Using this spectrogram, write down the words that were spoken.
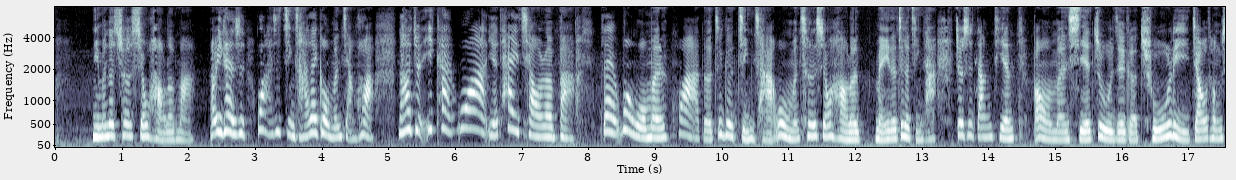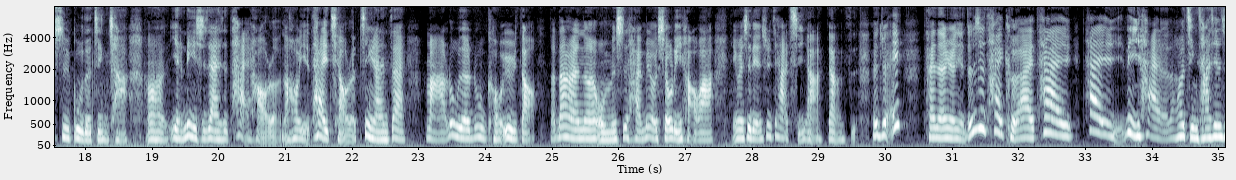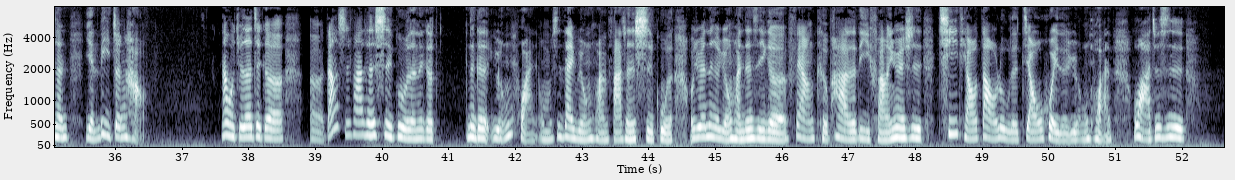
你们的车修好了吗？”然后一看是哇，是警察在跟我们讲话。然后就一看哇，也太巧了吧！在问我们话的这个警察，问我们车修好了没的这个警察，就是当天帮我们协助这个处理交通事故的警察啊，眼力实在是太好了，然后也太巧了，竟然在马路的路口遇到。那当然呢，我们是还没有修理好啊，因为是连续假期啊，这样子就觉得诶，台南人也真是太可爱，太太厉害了。然后警察先生眼力真好。那我觉得这个呃，当时发生事故的那个那个圆环，我们是在圆环发生事故的。我觉得那个圆环真是一个非常可怕的地方，因为是七条道路的交汇的圆环，哇，就是。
